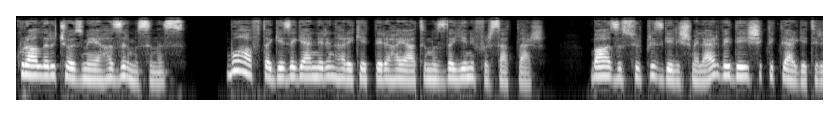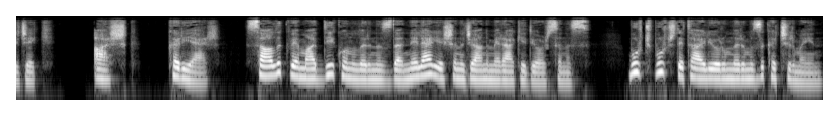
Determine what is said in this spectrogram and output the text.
Kuralları çözmeye hazır mısınız? Bu hafta gezegenlerin hareketleri hayatımızda yeni fırsatlar, bazı sürpriz gelişmeler ve değişiklikler getirecek. Aşk, kariyer, sağlık ve maddi konularınızda neler yaşanacağını merak ediyorsanız, burç burç detaylı yorumlarımızı kaçırmayın.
